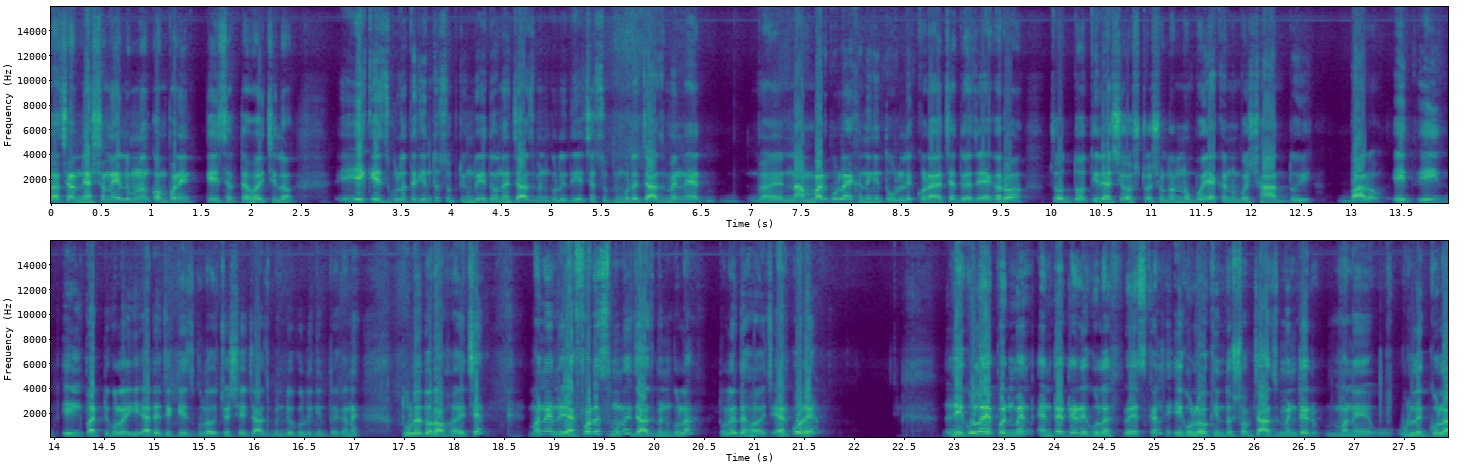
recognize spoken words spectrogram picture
তাছাড়া ন্যাশনাল অ্যালুমিনিয়াম কোম্পানি কেস একটা হয়েছিল এই কেসগুলোতে কিন্তু সুপ্রিম কোর্ট এই ধরনের জাজমেন্টগুলি দিয়েছে। সুপ্রিম কোর্টের জাজমেন্টের নাম্বারগুলো এখানে কিন্তু উল্লেখ করা আছে। দু হাজার এগারো, চোদ্দ, তিরাশি, অষ্টআশি, উনানব্বই, একানব্বই, সাত, দুই, বারো। এই এই এই পার্টিকুলার ইয়ারে যে কেসগুলো হচ্ছে, সেই জাজমেন্টগুলো কিন্তু এখানে তুলে ধরা হয়েছে। মানে রেফারেন্স মূলে জাজমেন্টগুলো তুলে দেওয়া হয়েছে। এরপরে রেগুলার অ্যাপয়েন্টমেন্ট এন্টারটে রেগুলার পে স্কেল এগুলো কিন্তু সব জাজমেন্টের মানে উল্লেখগুলো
